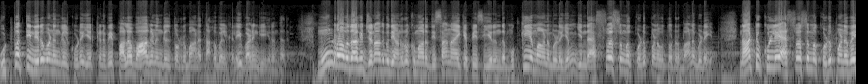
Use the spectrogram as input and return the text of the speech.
உற்பத்தி நிறுவனங்கள் கூட ஏற்கனவே பல வாகனங்கள் தொடர்பான தகவல்களை வழங்கி இருந்தது மூன்றாவதாக ஜனாதிபதி அனுரகுமார் திசாநாயக்க பேசியிருந்த முக்கியமான விடயம் இந்த அஸ்வசம கொடுப்பனவு தொடர்பான விடயம். நாட்டுக்குள்ளே அஸ்வசம கொடுப்பனவை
